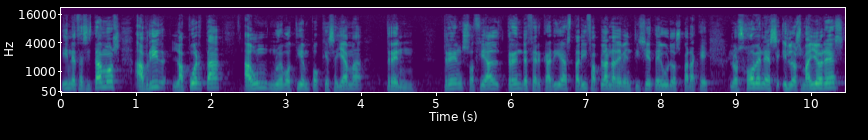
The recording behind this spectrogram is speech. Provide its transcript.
Y necesitamos abrir la puerta a un nuevo tiempo que se llama tren tren social, tren de cercanías, tarifa plana de 27 euros para que los jóvenes y los mayores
